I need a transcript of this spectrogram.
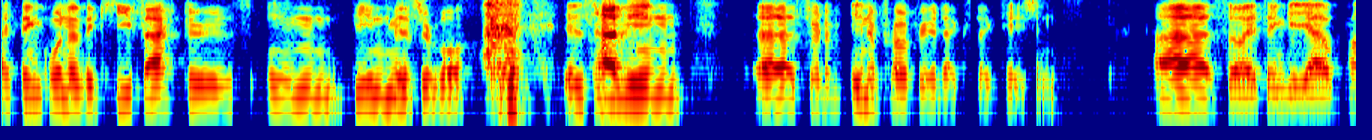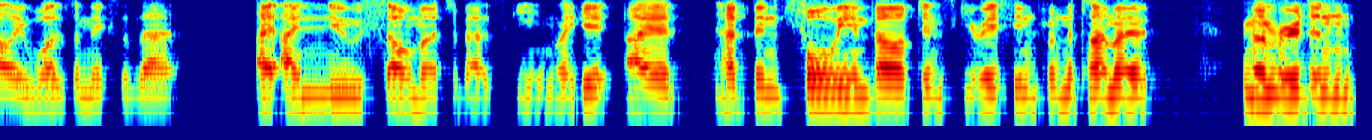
I think, one of the key factors in being miserable is having uh, sort of inappropriate expectations. Uh, so I think, yeah, it probably was a mix of that. I, I knew so much about skiing. Like it, I had been fully enveloped in ski racing from the time I remembered, and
